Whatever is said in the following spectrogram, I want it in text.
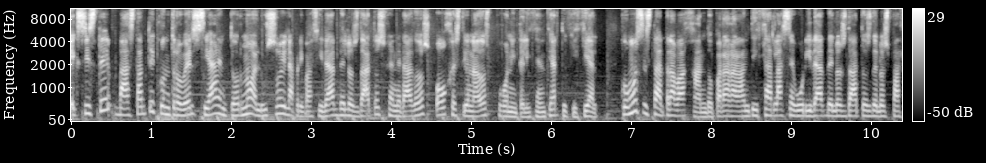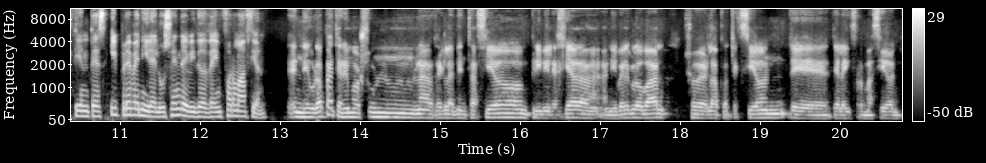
Existe bastante controversia en torno al uso y la privacidad de los datos generados o gestionados con inteligencia artificial. ¿Cómo se está trabajando para garantizar la seguridad de los datos de los pacientes y prevenir el uso indebido de información? En Europa tenemos una reglamentación privilegiada a nivel global sobre la protección de, la información.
